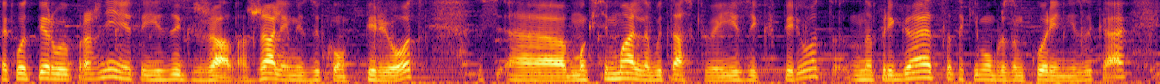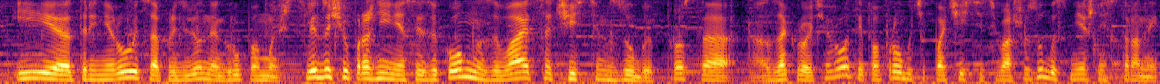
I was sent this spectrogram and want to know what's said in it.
Так вот, первое упражнение это язык жала. Жалим языком вперед, э, максимально вытаскивая язык вперед, напрягается таким образом корень языка и тренируется определенная группа мышц. Следующее упражнение с языком называется чистим зубы. Просто закройте рот и попробуйте почистить ваши зубы с внешней стороны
